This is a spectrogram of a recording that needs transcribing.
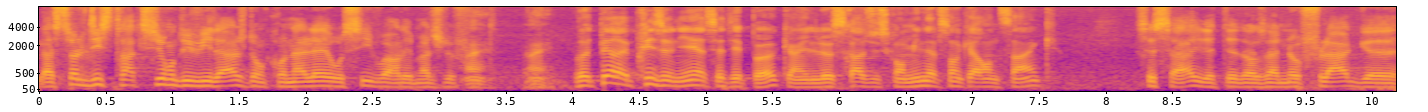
la seule distraction du village. Donc on allait aussi voir les matchs de foot. Ouais. Votre père est prisonnier à cette époque, hein, il le sera jusqu'en 1945. C'est ça, il était dans un nauflag euh,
